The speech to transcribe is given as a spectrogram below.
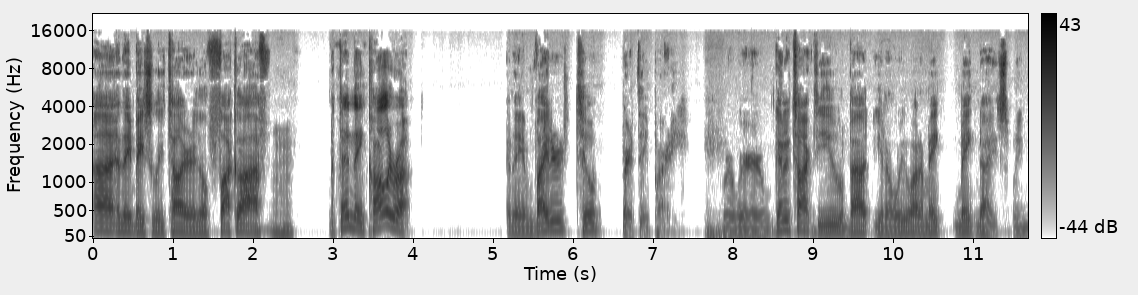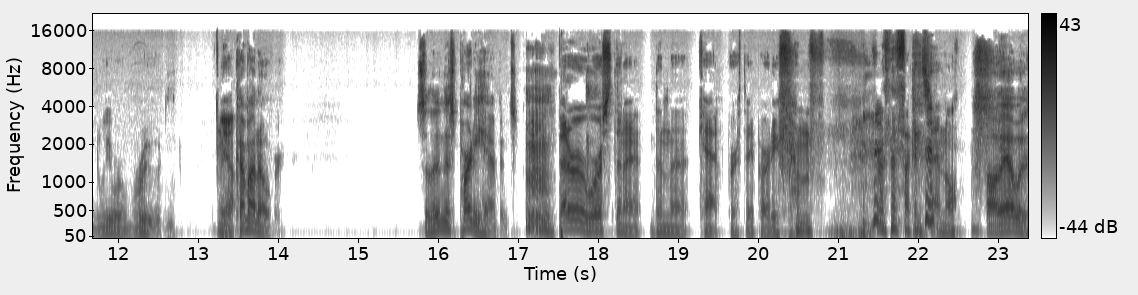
Uh, and they basically tell her to go fuck off. Mhm. But then they call her up and they invite her to a birthday party where we're going to talk to you about, you know, we want to make make nice. We we were rude. You know, Yeah. come on over. So then this party happens. Better or worse than a than the cat birthday party from, from the fucking Sentinel. Oh, that was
